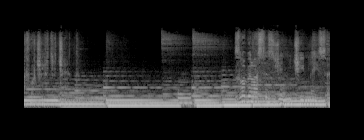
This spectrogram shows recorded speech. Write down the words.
a v očích ti čet. Zlobila se, že ničím nejsem,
